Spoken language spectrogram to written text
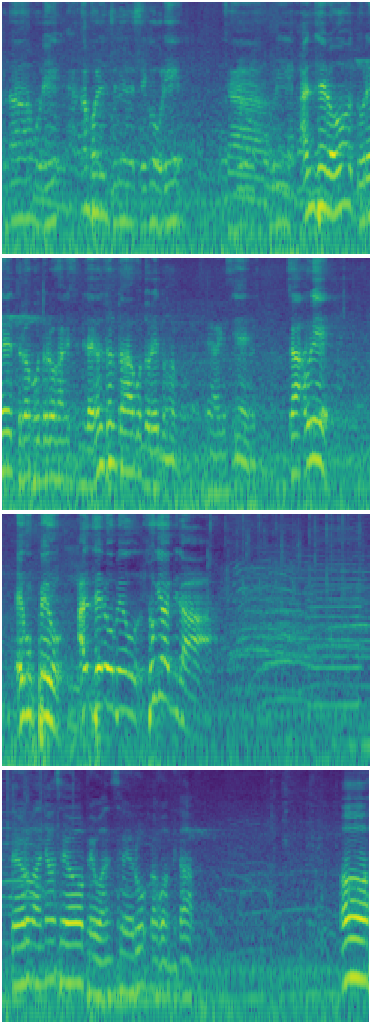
그 다음 우리 약간 벌리 줄여주시고 우리 자 우리 안세로 노래 들어보도록 하겠습니다. 연설도 하고 노래도 하고. 네, 알겠습니다. 예. 자, 우리 애국 배우 안세로 배우 소개합니다. 네 여러분 안녕하세요 배우 안세로라고 합니다 어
